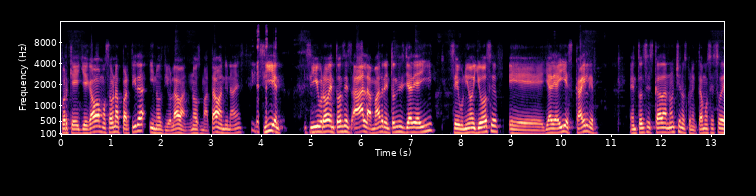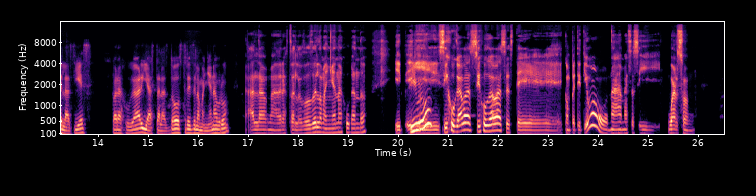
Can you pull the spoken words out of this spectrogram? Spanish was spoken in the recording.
Porque llegábamos a una partida y nos violaban, nos mataban de una vez. Sí, en- sí, bro. Entonces, ah, la madre. Entonces ya de ahí se unió Joseph, eh, ya de ahí Skyler. Entonces cada noche nos conectamos eso de las 10 para jugar y hasta las 2 3 de la mañana, bro. A la madre, hasta las 2 de la mañana jugando. ¿Y, Sí, bro. y si jugabas, si jugabas este competitivo o nada más así Warzone?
